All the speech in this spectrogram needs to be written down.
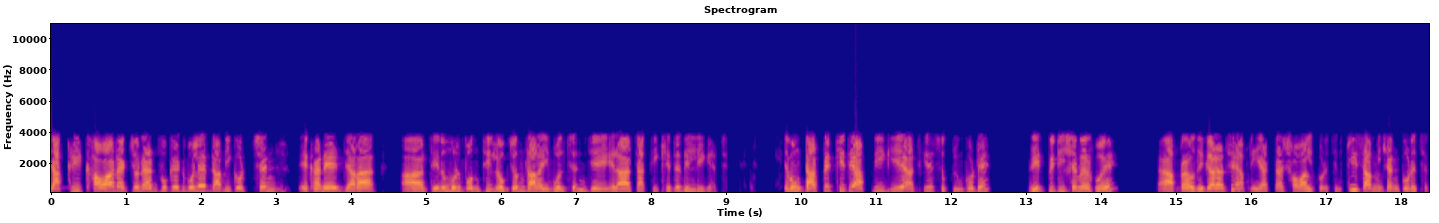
চাকরি খাওয়ার একজন অ্যাডভোকেট বলে দাবি করছেন। এখানে যারা তৃণমূলপন্থী লোকজন তারাই বলছেন যে এরা চাকরি খেতে দিল্লি গেছে। এবং তার প্রেক্ষিতে আপনি গিয়ে আজকে সুপ্রিম কোর্টে রিট পিটিশনের হয়ে আপনার অধিকার আছে আপনি একটা সওয়াল করেছেন। কি সাবমিশন করেছেন?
